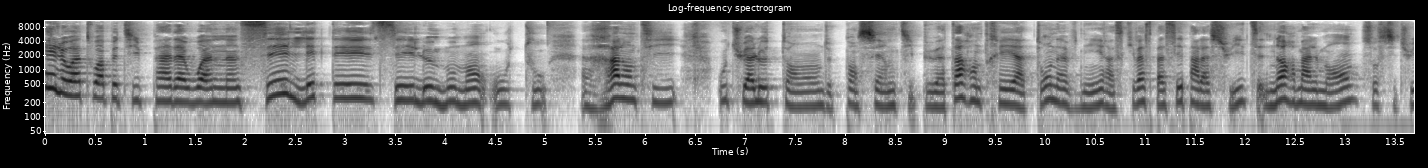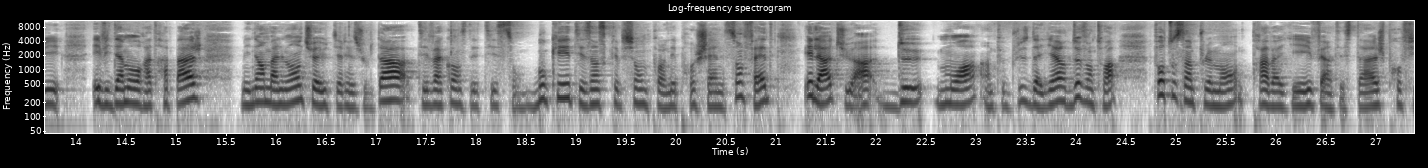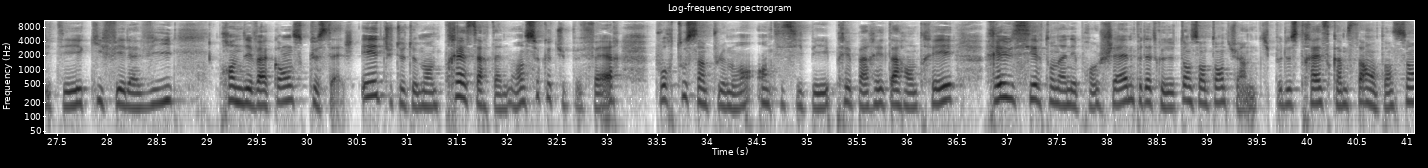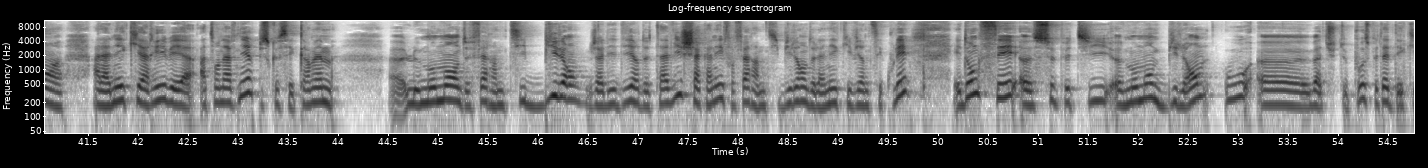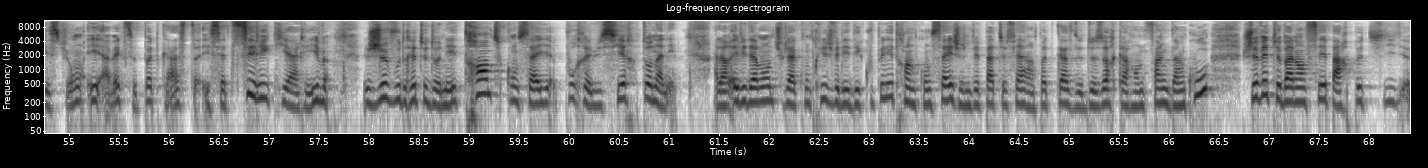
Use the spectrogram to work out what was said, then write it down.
Hello à toi petit padawan, c'est l'été, c'est le moment où tout ralentit, où tu as le temps de penser un petit peu à ta rentrée, à ton avenir, à ce qui va se passer par la suite. Normalement, sauf si tu es évidemment au rattrapage, mais normalement tu as eu tes résultats, tes vacances d'été sont bouquées, tes inscriptions pour l'année prochaine sont faites, et là tu as deux mois, un peu plus d'ailleurs, devant toi pour tout simplement travailler, faire des stages, profiter, kiffer la vie, prendre des vacances, que sais-je. Et tu te demandes très certainement ce que tu peux faire pour tout simplement anticiper, préparer ta rentrée, réussir ton année prochaine. Peut-être que de temps en temps, tu as un petit peu de stress comme ça en pensant à l'année qui arrive et à ton avenir, puisque c'est quand même euh, le moment de faire un petit bilan, j'allais dire, de ta vie. Chaque année, il faut faire un petit bilan de l'année qui vient de s'écouler. Et donc, c'est euh, ce petit euh, moment bilan où bah, tu te poses peut-être des questions. Et avec ce podcast et cette série qui arrive, je voudrais te donner 30 conseils pour réussir ton année. Alors évidemment, tu l'as compris, je vais les découper les 30 conseils. Je ne vais pas te faire un podcast de 2h45 d'un coup. Je vais te balancer par petits,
